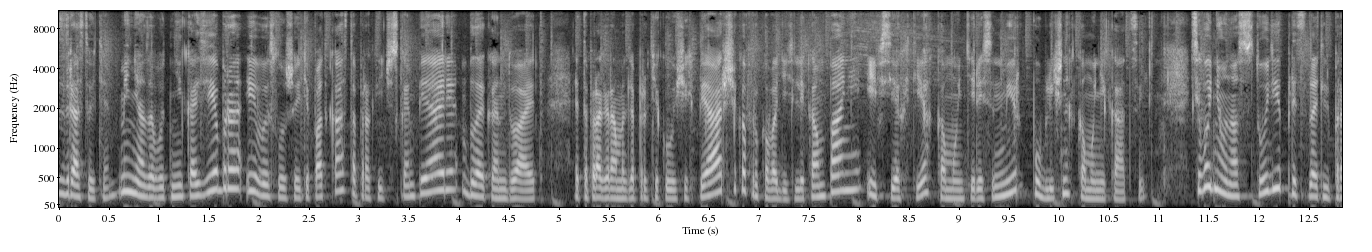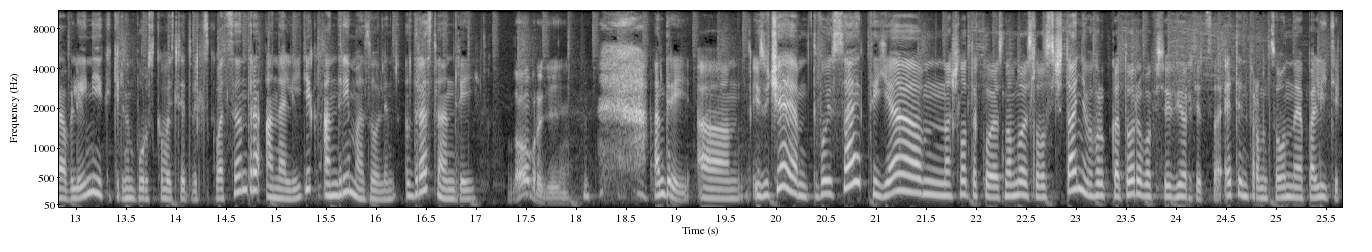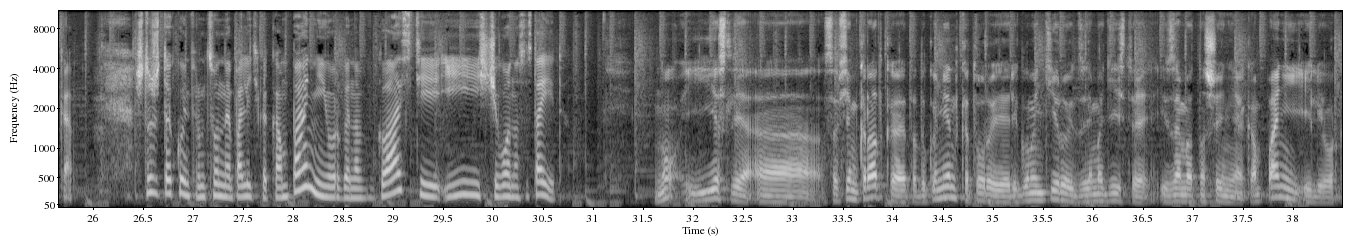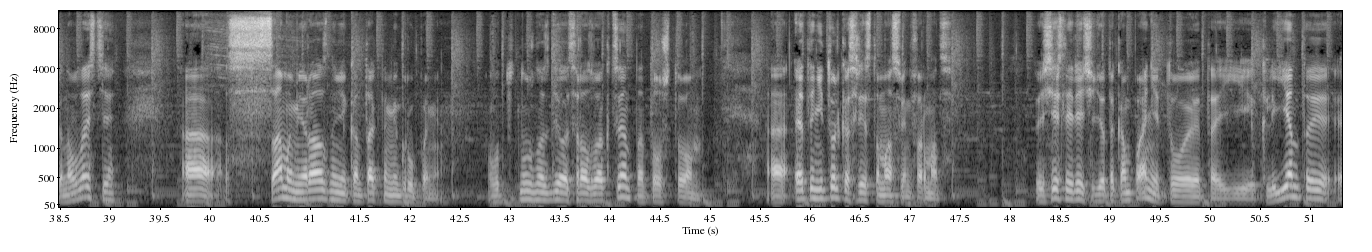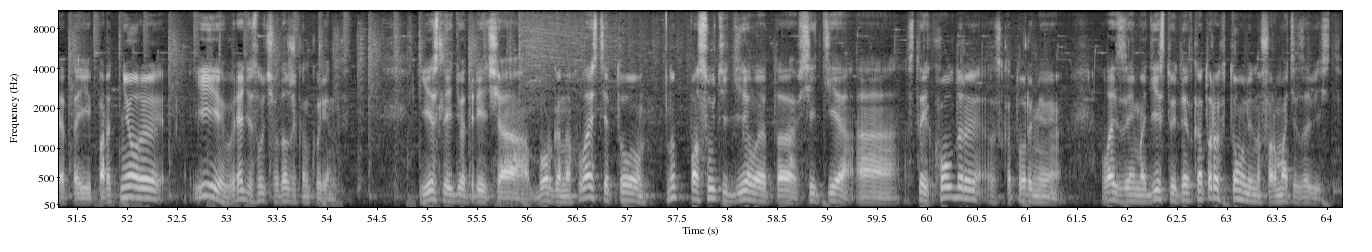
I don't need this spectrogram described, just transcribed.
Здравствуйте, меня зовут Ника Зебра, и вы слушаете подкаст о практическом пиаре Black and White. Это программа для практикующих пиарщиков, руководителей компаний и всех тех, кому интересен мир публичных коммуникаций. Сегодня у нас в студии председатель правления Екатеринбургского исследовательского центра «Аналитик» Андрей Мазолин. Здравствуй, Андрей. Добрый день. Андрей, а, изучая твой сайт, я нашла такое основное словосочетание, вокруг которого все вертится. Это информационная политика. Что же такое информационная политика компании, органов власти и из чего она состоит? Ну, если э, совсем кратко, это документ, который регламентирует взаимодействие и взаимоотношения компаний или органов власти э, с самыми разными контактными группами. Вот тут нужно сделать сразу акцент на то, что это не только средства массовой информации. То есть, если речь идет о компании, то это и клиенты, это и партнеры, и в ряде случаев даже конкуренты. Если идет речь об органах власти, то, ну, по сути дела, это все те а, стейкхолдеры, с которыми власть взаимодействует, и от которых в том или ином формате зависит.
